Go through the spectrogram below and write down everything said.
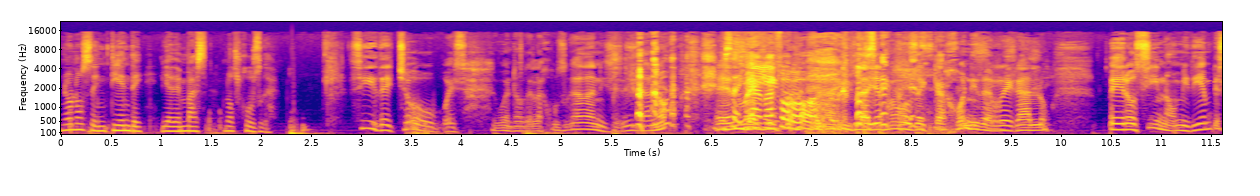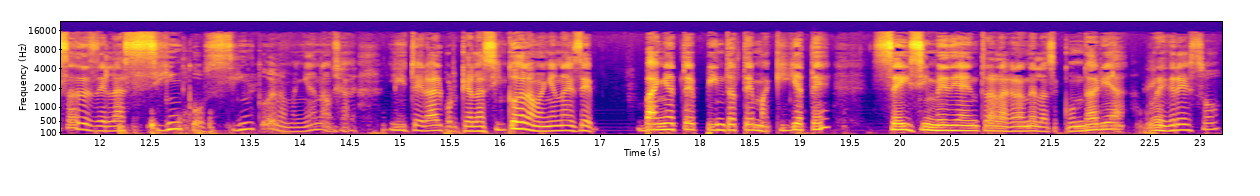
no nos entiende y además nos juzga. Sí, de hecho, pues, bueno, de la juzgada ni se diga, ¿no? Esa en ya México la llamamos de cajón y de regalo. Pero sí, no, mi día empieza desde las 5, 5 de la mañana, o sea, literal, porque a las 5 de la mañana es de bañate, píntate, maquíllate, seis y media entra la grande a la secundaria, regreso,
